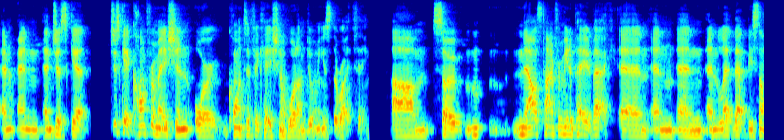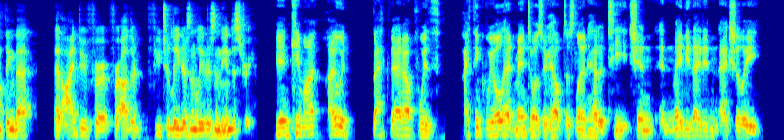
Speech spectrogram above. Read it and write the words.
and and and just get just get confirmation or quantification of what I'm doing is the right thing. Um, so m- now it's time for me to pay it back and and and and let that be something that that I do for for other future leaders and leaders in the industry. Yeah, and Kim, I, I would back that up with I think we all had mentors who helped us learn how to teach and and maybe they didn't actually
